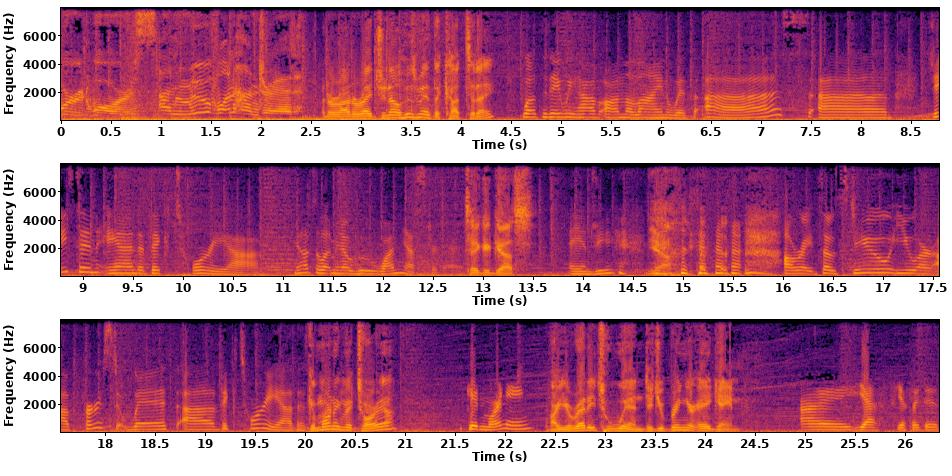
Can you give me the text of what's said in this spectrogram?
Word Wars on Move 100. All right, all right. Janelle, who's made the cut today? Well, today we have on the line with us uh, Jason and Victoria. You have to let me know who won yesterday. Take a guess. Angie. Yeah. All right, so Stu, you are up first with uh, Victoria this Good morning, Victoria. Good morning. Are you ready to win? Did you bring your A game? I yes, yes I did.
